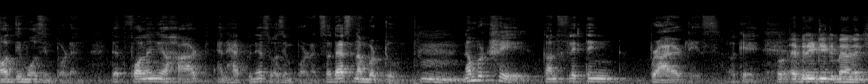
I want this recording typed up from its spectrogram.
not the most important that following your heart and happiness was important so that's number two Mm. number three conflicting priorities okay So ability to manage.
